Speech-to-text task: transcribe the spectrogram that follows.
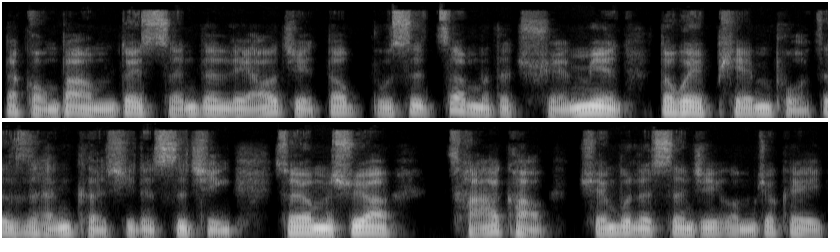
那恐怕我们对神的了解都不是这么的全面，都会偏颇，这是很可惜的事情。所以我们需要。查考全部的圣经，我们就可以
